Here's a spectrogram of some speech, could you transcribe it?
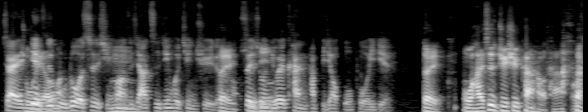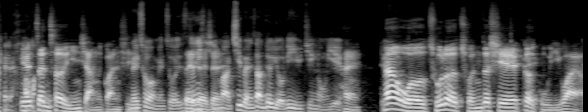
在电子股弱势情况之下，资金会进去的。对，所以说你会看它比较活泼一点。对，我还是继续看好它。OK，因为政策影响的关系。没错没错，升息嘛，基本上就有利于金融业。那我除了存这些个股以外啊，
